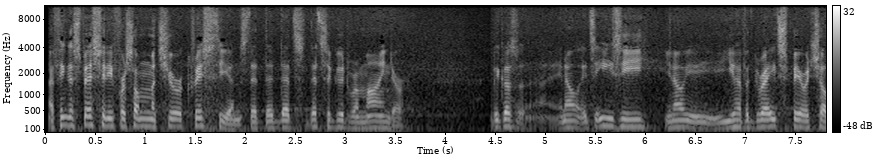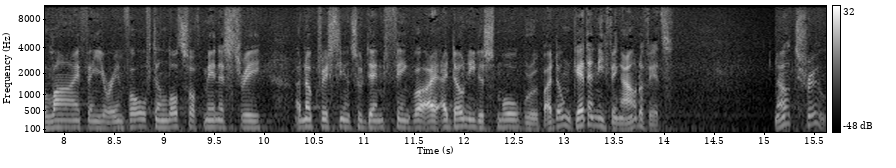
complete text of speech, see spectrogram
I think especially for some mature Christians that, that that's, that's a good reminder. Because, you know, it's easy, you know, you, you, have a great spiritual life and you're involved in lots of ministry. I know Christians who then think, well, I, I don't need a small group. I don't get anything out of it. No, true.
